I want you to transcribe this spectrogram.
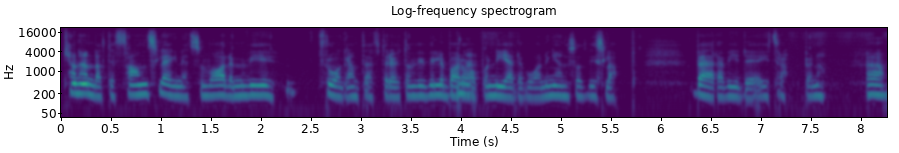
kan hända att det fanns lägenhet som var det, men vi frågade inte efter det utan vi ville bara Nej. ha på nedervåningen så att vi slapp bära vid det i trapporna. Ja.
